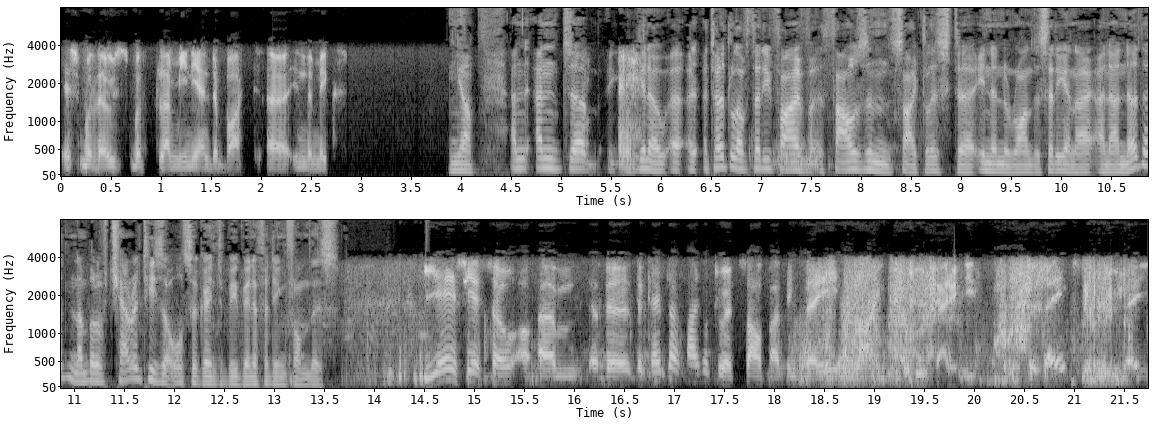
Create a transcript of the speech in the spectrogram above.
Is with those with Dlamini and de Bod uh, in the mix. Yeah, and and uh, you know a, a, total of thirty five thousand cyclists uh, in and around the city, and I and I know that a number of charities are also going to be benefiting from this. Yes, yes. So um, the the Cape Town Cycle Tour itself, I think they aligned two charities. So they raise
